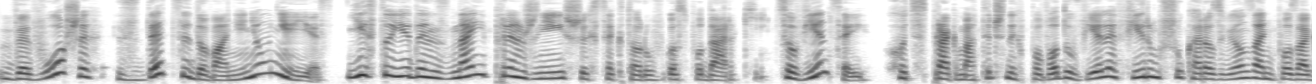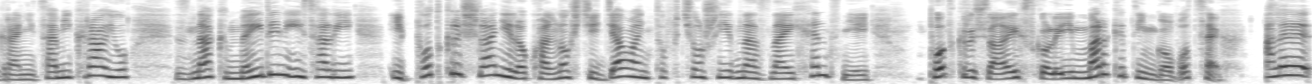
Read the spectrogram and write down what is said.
we Włoszech zdecydowanie nią nie jest. Jest to jeden z najprężniejszych sektorów gospodarki. Co więcej, choć z pragmatycznych powodów wiele firm szuka rozwiązań poza granicami kraju, znak Made in Italy i podkreślanie lokalności działań to wciąż jedna z najchętniej podkreślanych z kolei marketingowo cech. Ale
